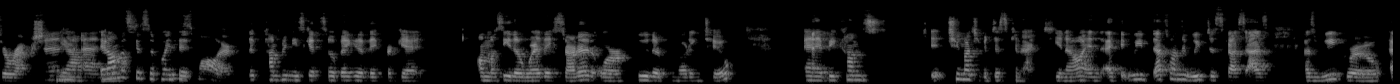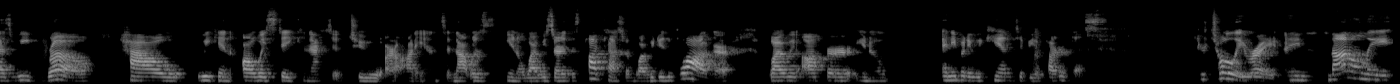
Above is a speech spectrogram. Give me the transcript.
direction. Yeah. and It almost gets to the point that smaller. the companies get so big that they forget almost either where they started or who they're promoting to, and it becomes too much of a disconnect, you know. And I think we that's one thing we've discussed as as we grew, as we grow, how we can always stay connected to our audience, and that was you know why we started this podcast or why we do the blog or why we offer you know anybody we can to be a part of this. You're totally right. I mean, not only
